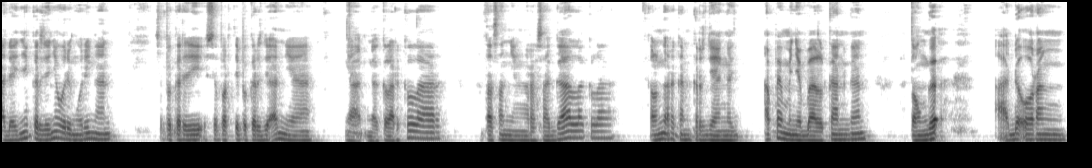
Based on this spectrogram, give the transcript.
adanya kerjanya uring-uringan. Seperti seperti pekerjaan ya nggak nggak kelar-kelar atasan yang ngerasa galak lah. Kalau nggak rekan kerja yang apa yang menyebalkan kan? Atau enggak ada orang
